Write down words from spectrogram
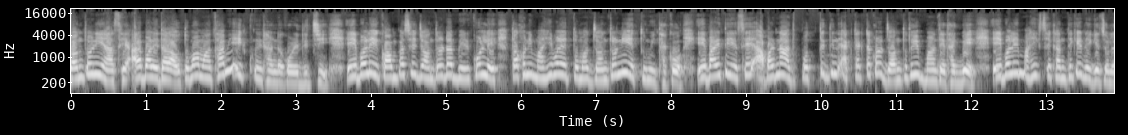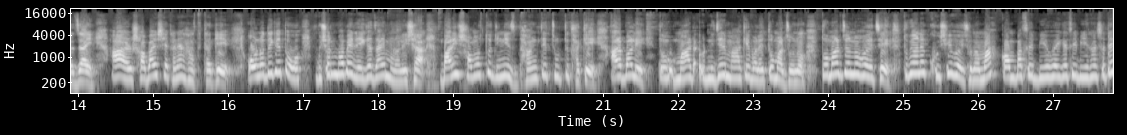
যন্ত্র নিয়ে আসে আর বলে, দাঁড়াও, তোমার মাথা আমি এক্ষুনি ঠান্ডা করে দিচ্ছি। এই বলে কম্পাসের যন্ত্রটা বের করলে তখনই মাহি বলে, তোমার যন্ত্র নিয়ে তুমি থাকো। এ বাড়িতে এসে আবার না প্রত্যেক দিন একটা একটা করে যন্ত্র তুমি বানাতে থাকবে। এই বলে মাহি সেখান থেকে রেগে চলে যায় আর সবাই সেখানে হাসতে থাকে। অন্যদিকে তো ভীষণভাবে রেগে যায় মোনালিসা। বাড়ির সমস্ত জিনিস ভাঙতে চুরতে থাকে আর বলে, তো মার নিজের মাকে বলে তোমার জন্য। তোমার জন্য হয়েছে। তুমি অনেক খুশি হয়েছো না মা? কম্পাসের বিয়ে হয়ে গেছে বিহানের সাথে?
